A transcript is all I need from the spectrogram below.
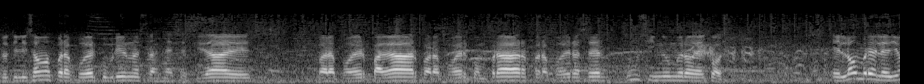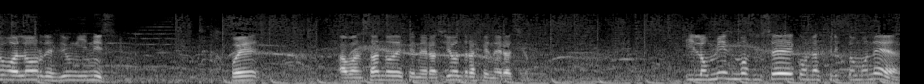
lo utilizamos para poder cubrir nuestras necesidades, para poder pagar, para poder comprar, para poder hacer un sinnúmero de cosas. El hombre le dio valor desde un inicio. Fue avanzando de generación tras generación. Y lo mismo sucede con las criptomonedas.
